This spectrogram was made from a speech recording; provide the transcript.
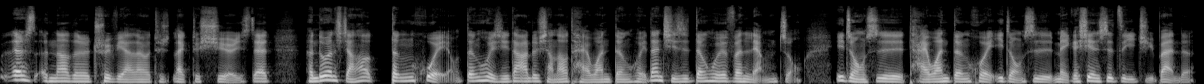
There's another trivia I would to like to share is that 很多人想到灯会哦，灯会其实大家都想到台湾灯会，但其实灯会会分两种，一种是台湾灯会，一种是每个县市自己举办的。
